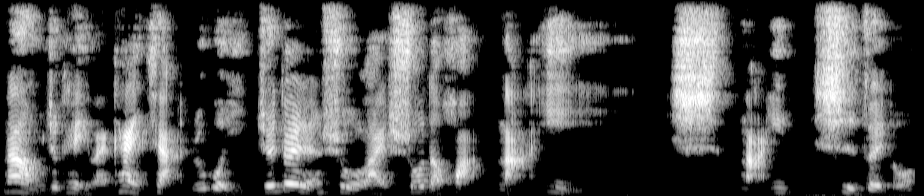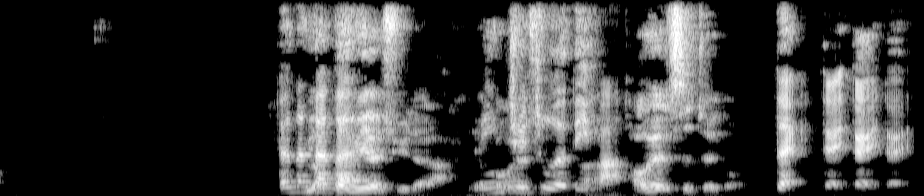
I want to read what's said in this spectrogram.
那我们就可以来看一下，如果以绝对人数来说的话，哪一市哪一市最多？等等等等，工业区的啦，您居住的地方，桃园市最多。对对对对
